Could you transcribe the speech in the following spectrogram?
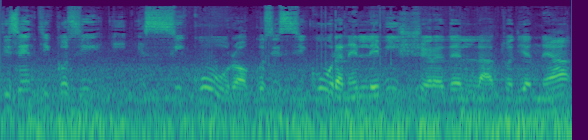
ti senti così sicuro, così sicura nelle viscere del tuo DNA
